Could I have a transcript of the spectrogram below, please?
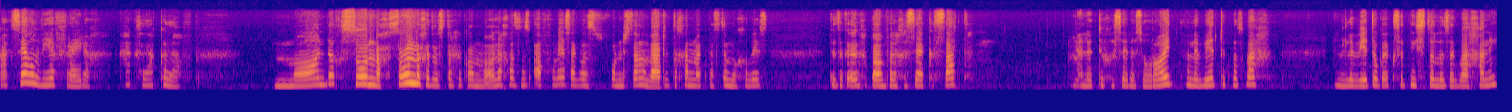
ek sê al weer Vrydag. Ek lekker laf. Maandag, Sondag, Sondag het ons teruggekom. Maandag was ons afgewees. Ek was veronderstel om werk te gaan, maar ek was te moeg geweest. Dit ek ingebaan vir hulle gesê ek is sat. Hulle toe gesê dis alright. Hulle weet ek was weg. En hulle weet ook ek sit nie stil as ek weggaan nie.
